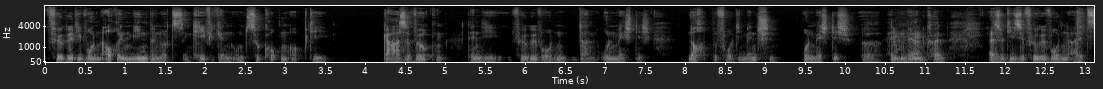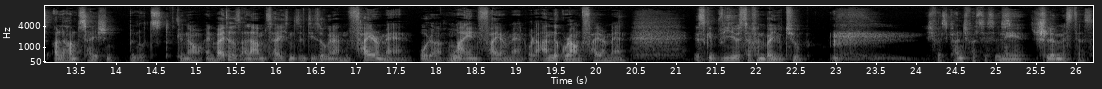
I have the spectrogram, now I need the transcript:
Vögel, die wurden auch in Minen benutzt, in Käfigen, um zu gucken, ob die Gase wirken. Denn die Vögel wurden dann ohnmächtig, noch bevor die Menschen ohnmächtig äh, hätten Mhm. werden können. Also diese Vögel wurden als Alarmzeichen benutzt. Genau. Ein weiteres Alarmzeichen sind die sogenannten Fireman oder Mine Fireman oder Underground Fireman. Es gibt Videos davon bei YouTube. Ich weiß gar nicht, was das ist. Nee, schlimm ist das.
